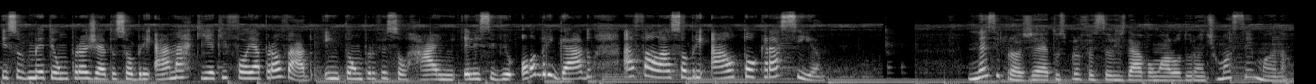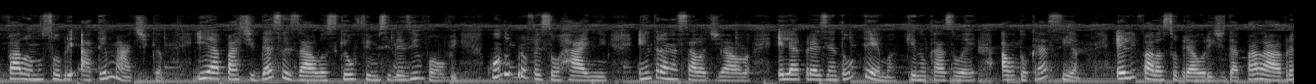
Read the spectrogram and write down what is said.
e submeteu um projeto sobre anarquia que foi aprovado. Então, o professor Heine, ele se viu obrigado a falar sobre autocracia. Nesse projeto, os professores davam aula durante uma semana falando sobre a temática, e é a partir dessas aulas que o filme se desenvolve. Quando o professor Heine entra na sala de aula, ele apresenta o tema, que no caso é autocracia. Ele fala sobre a origem da palavra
